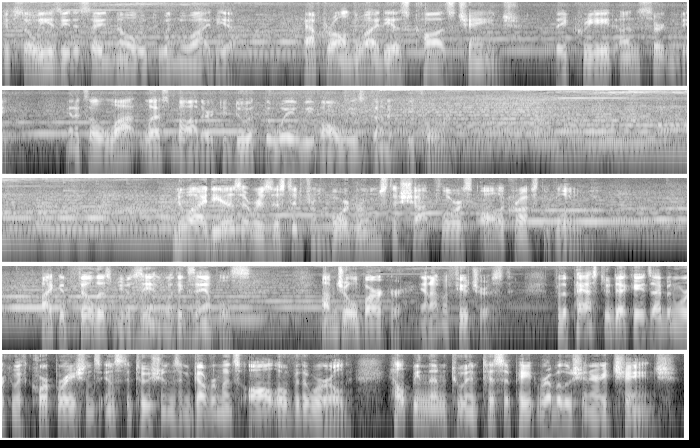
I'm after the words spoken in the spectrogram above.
It's so easy to say no to a new idea. After all, new ideas cause change. They create uncertainty. And it's a lot less bother to do it the way we've always done it before. New ideas are resisted from boardrooms to shop floors all across the globe. I could fill this museum with examples. I'm Joel Barker, and I'm a futurist. For the past two decades, I've been working with corporations, institutions, and governments all over the world, helping them to anticipate revolutionary change.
